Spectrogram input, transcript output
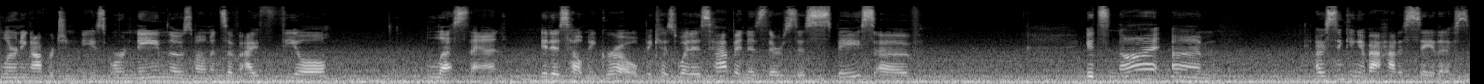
learning opportunities or name those moments of I feel less than, it has helped me grow because what has happened is there's this space of it's not um I was thinking about how to say this.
